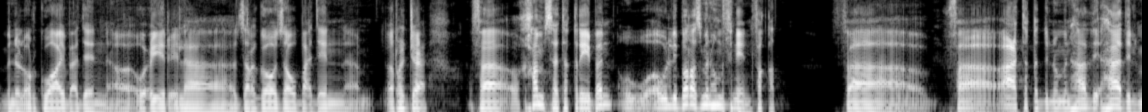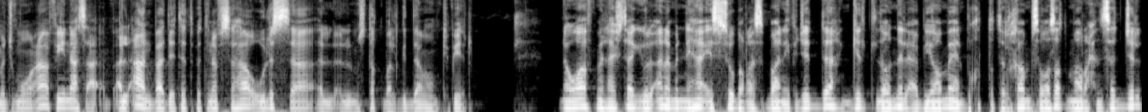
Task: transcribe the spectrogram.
من الاورجواي بعدين أعير إلى زراغوزا وبعدين رجع. فخمسة تقريبا واللي برز منهم اثنين فقط. ف... فأعتقد إنه من هذه هذه المجموعة في ناس الآن بادئه تثبت نفسها ولسه المستقبل قدامهم كبير. نواف من الهاشتاج يقول أنا من نهائي السوبر الأسباني في جدة. قلت لو نلعب يومين بخطة الخمسة وسط ما راح نسجل.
